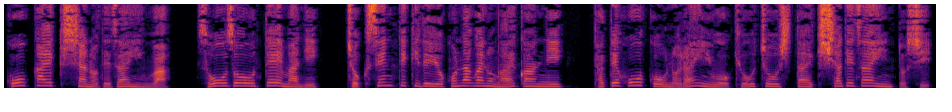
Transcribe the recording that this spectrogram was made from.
高架駅舎のデザインは、創造をテーマに、直線的で横長の外観に、縦方向のラインを強調した駅舎デザインとし、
